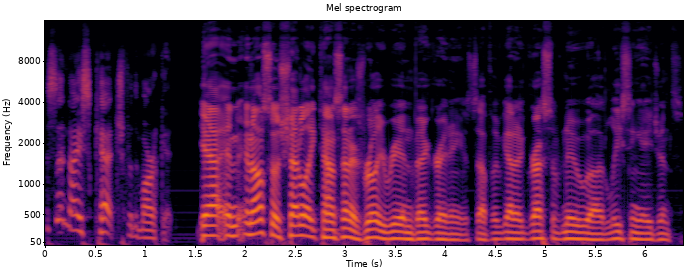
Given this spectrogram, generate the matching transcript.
It's a nice catch for the market. yeah, and, and also Shadow Lake Town Center is really reinvigorating itself. They've got aggressive new uh, leasing agents.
